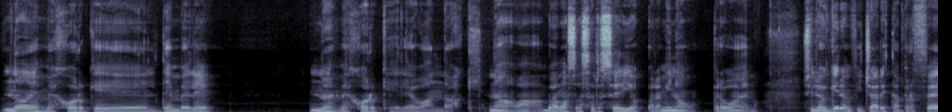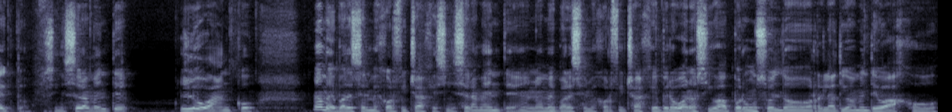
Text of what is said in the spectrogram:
No es mejor que el Dembélé. No es mejor que Lewandowski. No, vamos a ser serios. Para mí no. Pero bueno, si lo quieren fichar está perfecto. Sinceramente, lo banco. No me parece el mejor fichaje, sinceramente. ¿eh? No me parece el mejor fichaje. Pero bueno, si va por un sueldo relativamente bajo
